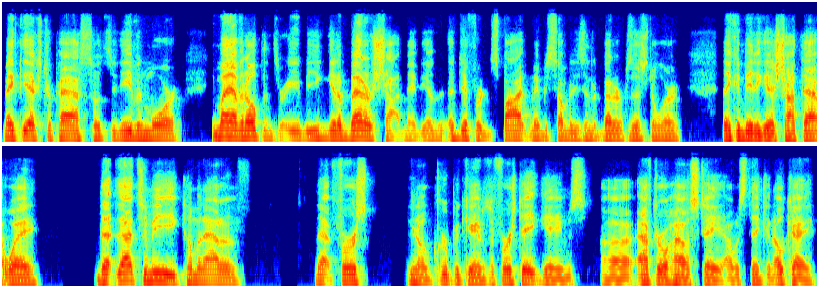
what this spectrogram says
Make the extra pass so it's an even more. You might have an open three, but you can get a better shot, maybe a, a different spot. Maybe somebody's in a better position where they can be to get a shot that way. That that to me, coming out of that first you know group of games, the first eight games uh, after Ohio State, I was thinking, okay,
